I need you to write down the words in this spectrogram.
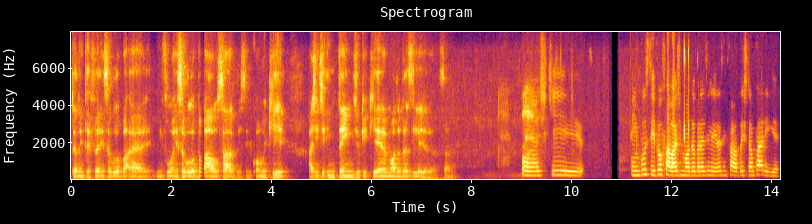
tendo interferência global, é, influência global, sabe? Assim, como que a gente entende o que, que é moda brasileira, sabe? É, acho que é impossível falar de moda brasileira sem falar da estamparia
